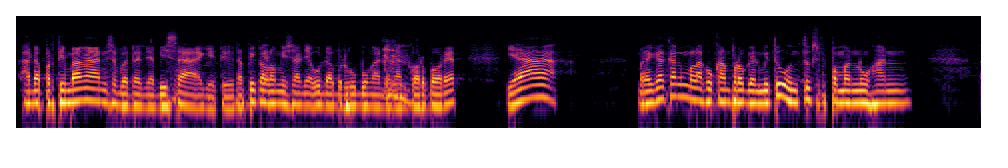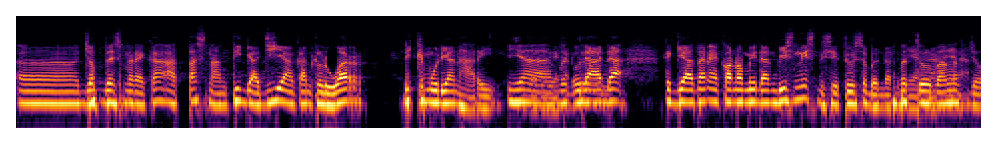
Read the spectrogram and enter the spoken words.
ada pertimbangan sebenarnya bisa gitu. Tapi kalau misalnya udah berhubungan dengan corporate, ya mereka kan melakukan program itu untuk pemenuhan eh, job desk mereka atas nanti gaji yang akan keluar di kemudian hari. Iya, kan. betul. Udah ada kegiatan ekonomi dan bisnis di situ sebenarnya. Betul banget ya Jo.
